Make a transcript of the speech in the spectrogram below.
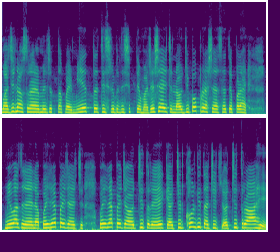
माझे नाव श्रावणी जगताप आहे. मी इयत्ता तिसरीमध्ये शिकते. माझ्या शाळेचे नाव जीप प्रशासाचे पण आहे. मी वाचलेल्या पहिल्या पेजाचे पहिल्या पेजावर चित्र एक या चिडखोर गीताचे चित्र आहे.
